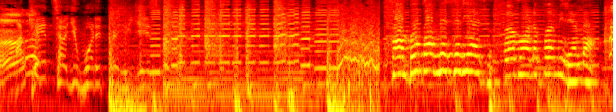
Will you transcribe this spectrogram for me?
I can't tell you what it really is. Sen bu tableti yersin. Sen bu arada ben.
